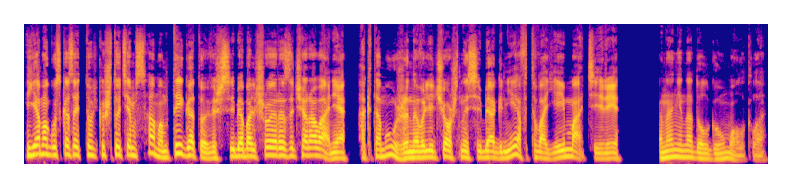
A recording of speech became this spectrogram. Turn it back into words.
я могу сказать только, что тем самым ты готовишь себе большое разочарование, а к тому же навлечешь на себя гнев твоей матери». Она ненадолго умолкла.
